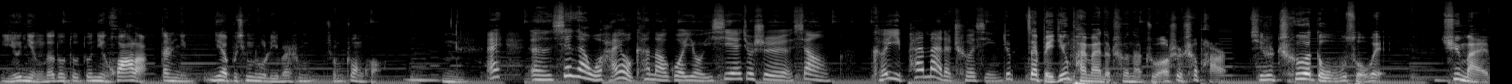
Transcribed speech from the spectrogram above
已经拧的都都都拧花了，但是你你也不清楚里边什么什么状况，嗯嗯。嗯，现在我还有看到过有一些就是像可以拍卖的车型，就在北京拍卖的车呢，主要是车牌儿，其实车都无所谓。去买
